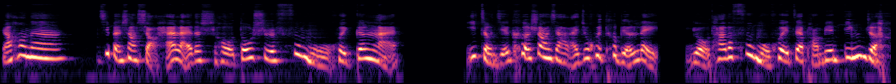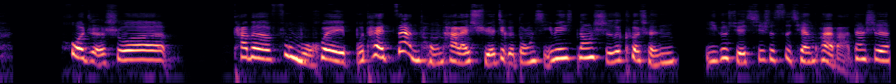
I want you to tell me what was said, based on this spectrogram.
然后呢。基本上小孩来的时候都是父母会跟来，一整节课上下来就会特别累。有他的父母会在旁边盯着，或者说他的父母会不太赞同他来学这个东西，因为当时的课程一个学期是四千块吧。但是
